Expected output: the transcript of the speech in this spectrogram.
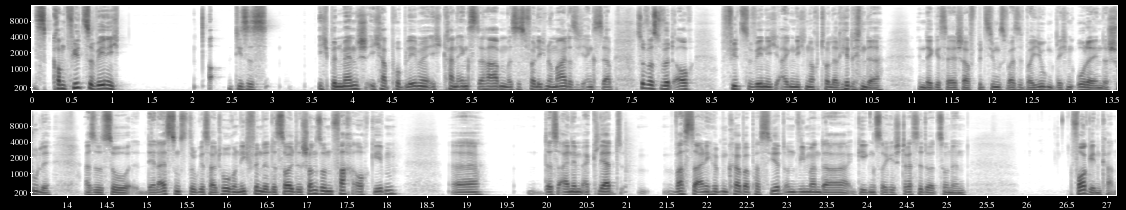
es kommt viel zu wenig dieses ich bin Mensch, ich habe Probleme, ich kann Ängste haben, es ist völlig normal, dass ich Ängste habe. Sowas wird auch viel zu wenig eigentlich noch toleriert in der, in der Gesellschaft, beziehungsweise bei Jugendlichen oder in der Schule. Also so, der Leistungsdruck ist halt hoch und ich finde, das sollte schon so ein Fach auch geben, äh, das einem erklärt, was da eigentlich mit dem Körper passiert und wie man da gegen solche Stresssituationen vorgehen kann.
